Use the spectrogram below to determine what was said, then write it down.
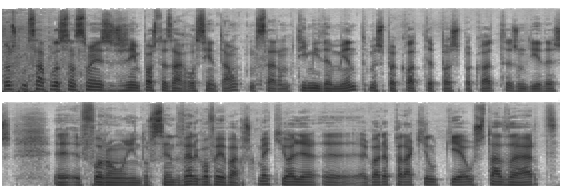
Vamos começar pelas sanções impostas à Rússia, então. Começaram timidamente, mas pacote após pacote as medidas uh, foram endurecendo. Vera Gouveia Barros, como é que olha uh, agora para aquilo que é o estado da arte,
